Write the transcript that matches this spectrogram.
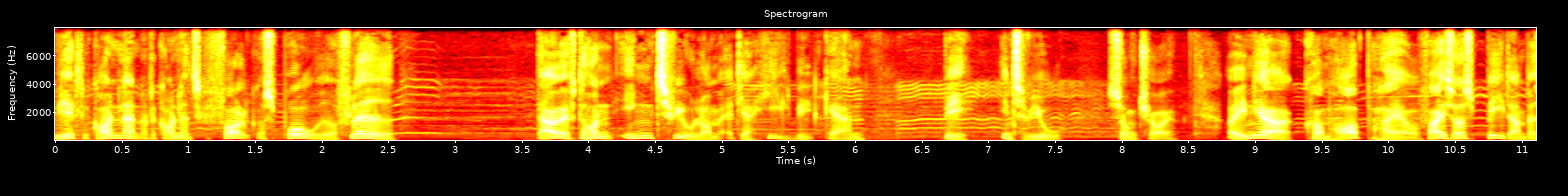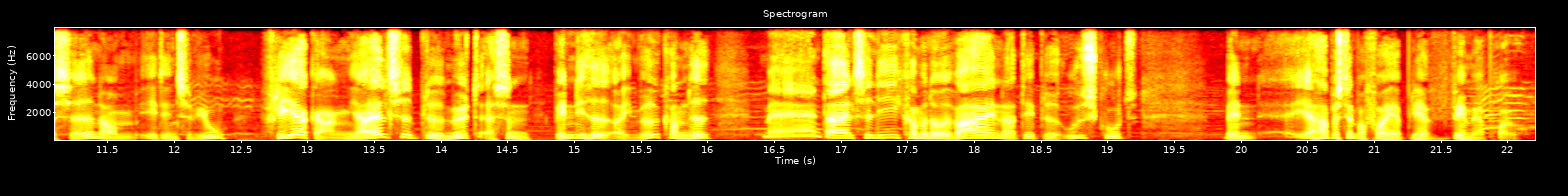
virkelig Grønland og det grønlandske folk og sproget og flaget. Der er jo efterhånden ingen tvivl om, at jeg helt vildt gerne vil interviewe Song Choi. Og inden jeg kom herop, har jeg jo faktisk også bedt ambassaden om et interview flere gange. Jeg er altid blevet mødt af sådan venlighed og imødekommenhed, men der er altid lige kommet noget i vejen, og det er blevet udskudt. Men jeg har bestemt mig for, at jeg bliver ved med at prøve.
